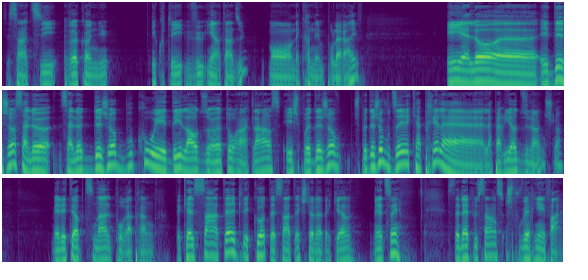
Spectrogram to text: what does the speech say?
s'est senti reconnu, écouté, vu et entendu. Mon acronyme pour le rêve. Et elle a euh, et déjà ça l'a ça l'a déjà beaucoup aidé lors du retour en classe et je peux déjà je peux déjà vous dire qu'après la, la période du lunch là, mais elle était optimale pour apprendre. Fait qu'elle sentait de l'écoute, elle sentait que j'étais là avec elle. Mais tu sais, c'était l'impuissance, je pouvais rien faire.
